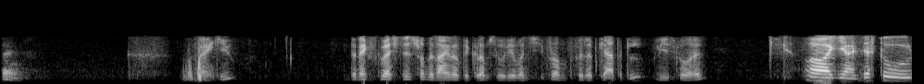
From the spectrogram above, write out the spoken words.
Thanks. Thank you. The next question is from the line of Vikram Suryavanshi from Phillip Capital. Please go ahead. Uh, yeah, just to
